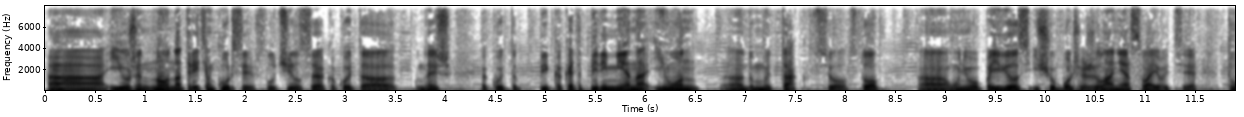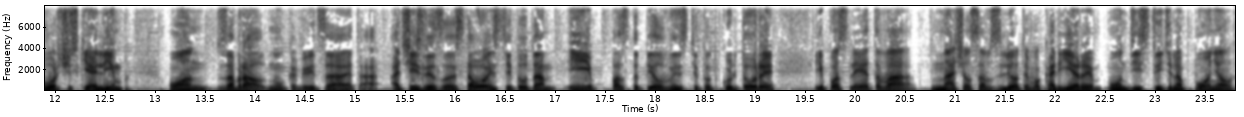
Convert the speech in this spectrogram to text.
А, и уже, ну, на третьем курсе случился какой-то, знаешь, какой-то, какая-то перемена, и он а, думает, так, все, стоп. А, у него появилось еще большее желание осваивать э, творческий Олимп. Он забрал, ну, как говорится, это, отчислился из того института и поступил в институт культуры. И после этого начался взлет его карьеры. Он действительно понял,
